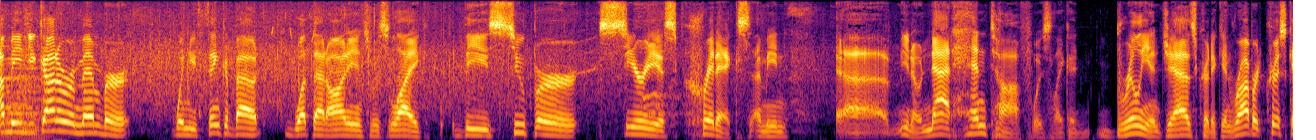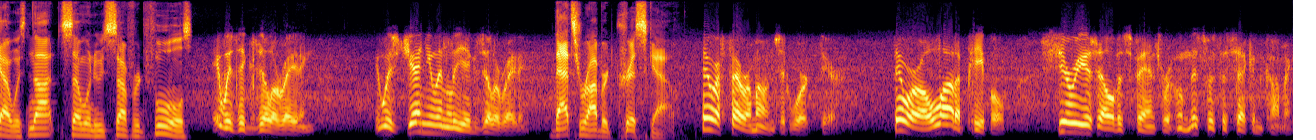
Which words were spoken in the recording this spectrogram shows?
I mean, you got to remember when you think about what that audience was like, these super serious critics. I mean, uh, you know, Nat Hentoff was like a brilliant jazz critic, and Robert Christgau was not someone who suffered fools. It was exhilarating. It was genuinely exhilarating. That's Robert Christgau. There were pheromones at work there. There were a lot of people, serious Elvis fans, for whom this was the second coming.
